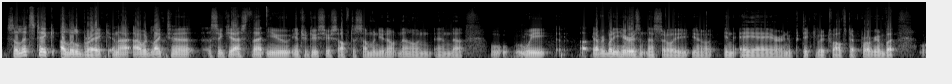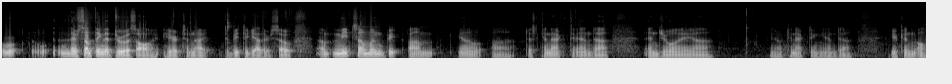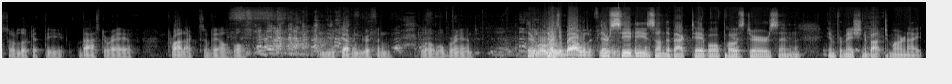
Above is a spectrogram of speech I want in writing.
So let's take a little break, and I, I would like to suggest that you introduce yourself to someone you don't know. And, and uh, we, uh, everybody here isn't necessarily, you know, in AA or in a particular 12-step program, but there's something that drew us all here tonight to be together. So um, meet someone, be, um, you know, uh, just connect and uh, enjoy. Uh, you know, connecting. And uh, you can also look at the vast array of products available in the Kevin Griffin Global brand. There, and we'll there's- ring a bell in a few There's CDs on the back table, posters, and information about tomorrow night.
